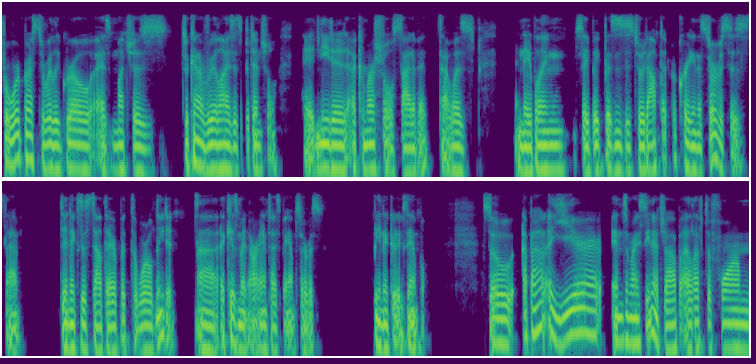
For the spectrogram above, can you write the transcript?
for WordPress to really grow as much as to kind of realize its potential, it needed a commercial side of it that was enabling, say, big businesses to adopt it or creating the services that didn't exist out there, but the world needed. Uh, Akismet, our anti spam service, being a good example. So, about a year into my CNET job, I left to form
